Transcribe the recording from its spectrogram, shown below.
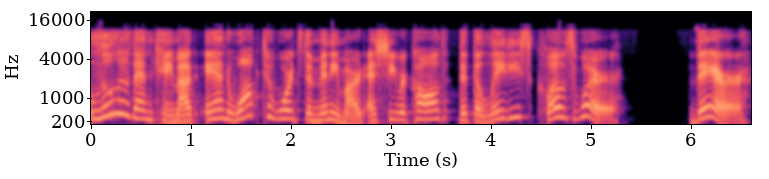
Lulu then came out and walked towards the mini-mart as she recalled that the lady's clothes were there.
